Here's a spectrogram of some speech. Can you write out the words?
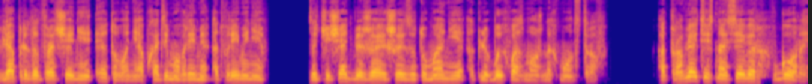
Для предотвращения этого необходимо время от времени зачищать ближайшее затумание от любых возможных монстров. Отправляйтесь на север, в горы,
